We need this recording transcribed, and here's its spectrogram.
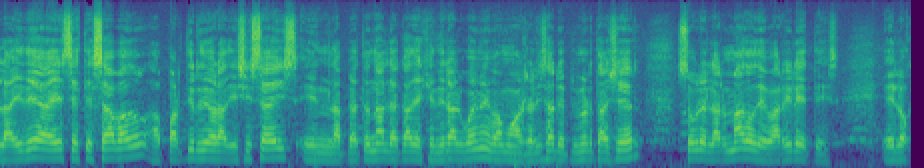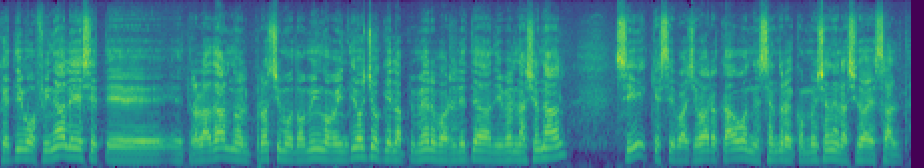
la idea es este sábado, a partir de hora 16, en la peatonal de acá de General Güemes, vamos a realizar el primer taller sobre el armado de barriletes. El objetivo final es este, eh, trasladarnos el próximo domingo 28, que es la primera barrileteada a nivel nacional, ¿sí? que se va a llevar a cabo en el centro de convención de la ciudad de Salta.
